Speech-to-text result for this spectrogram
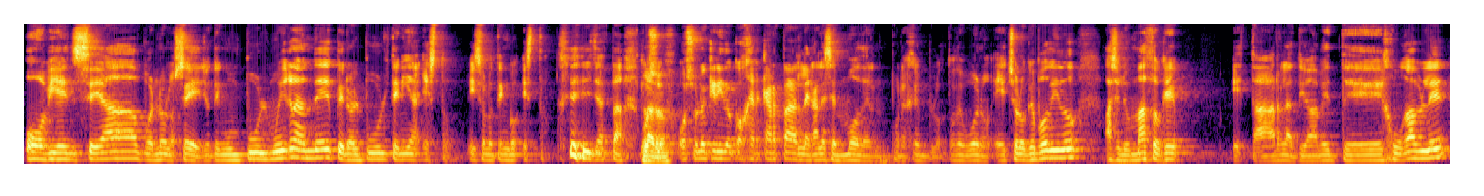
o bien sea, pues no lo sé, yo tengo un pool muy grande, pero el pool tenía esto y solo tengo esto y ya está. O, solo he querido coger cartas legales en Modern, por ejemplo. Entonces, bueno, he hecho lo que he podido, ha salido un mazo que está relativamente jugable,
